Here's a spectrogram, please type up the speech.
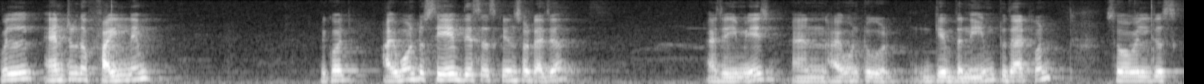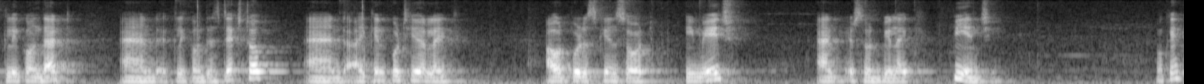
we'll enter the file name because I want to save this screenshot as a as a image and I want to give the name to that one. So I will just click on that and click on this desktop and I can put here like output screenshot image and it should be like png okay?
